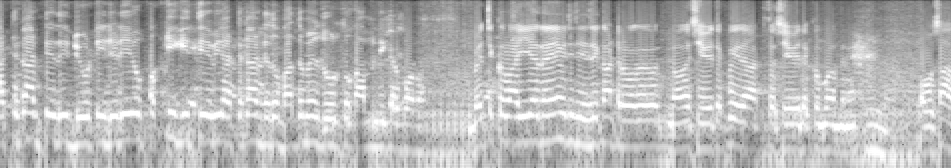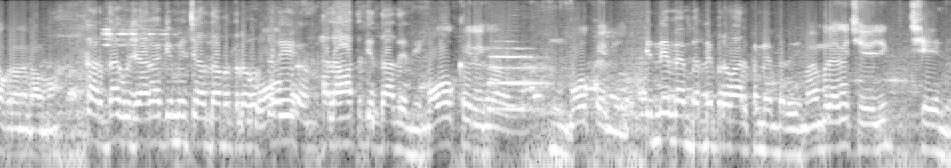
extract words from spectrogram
8 ਘੰਟੇ ਦੀ ਡਿਊਟੀ ਜਿਹੜੀ ਉਹ ਪੱਕੀ ਕੀਤੀ ਹੈ ਵੀ 8 ਘੰਟੇ ਤੋਂ ਵੱਧ ਮਜ਼ਦੂਰ ਤੋਂ ਕੰਮ ਨਹੀਂ ਕਰਵਾਉਣਾ। ਵਿੱਚ ਕਰਵਾਈ ਜਾਂਦੇ ਨੇ ਵਿੱਚ 6 ਘੰਟੇ ਰੋ 9 6 ਵਜੇ ਤੱਕ 8 ਤੋਂ 6 ਵਜੇ ਤੱਕ ਬੰਦੇ ਨੇ। ਉਹ ਹਿਸਾਬ ਕਰਾਂਗਾ ਕੰਮ। ਘਰ ਦਾ ਗੁਜ਼ਾਰਾ ਕਿਵੇਂ ਚੱਲਦਾ? ਮਤਲਬ ਬਹੁਤ। ਘਰੇ ਹਾਲਾਤ ਕਿੱਦਾਂ ਦੇ ਨੇ? ਬਹੁਤ ਨੇ ਬਹੁਤ ਨੇ ਕਿੰਨੇ ਮੈਂਬਰ ਨੇ ਪਰਿਵਾਰਕ ਮੈਂਬਰ ਦੇ ਮੈਂਬਰ ਹੈਗੇ 6 ਜੀ। 6 ਨੇ।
